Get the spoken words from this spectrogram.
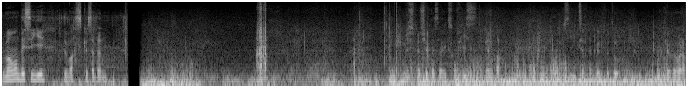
le moment d'essayer de voir ce que ça donne. J'ai vu ce monsieur passer avec son fils, pas. Je me suis dit que ça ferait une belle photo. Donc euh, voilà.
